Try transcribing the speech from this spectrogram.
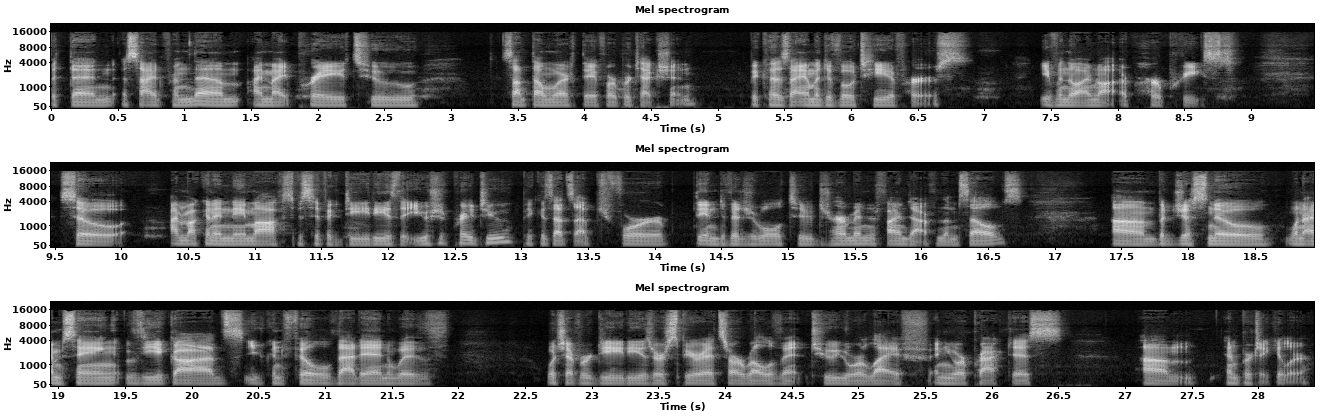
But then aside from them, I might pray to Santa Muerte for protection because I am a devotee of hers, even though I'm not a, her priest. So I'm not going to name off specific deities that you should pray to because that's up for the individual to determine and find out for themselves. Um, but just know when I'm saying the gods, you can fill that in with whichever deities or spirits are relevant to your life and your practice um, in particular.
